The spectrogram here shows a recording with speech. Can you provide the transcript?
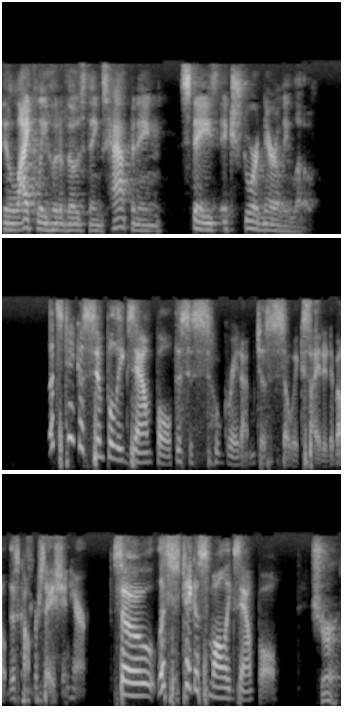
the likelihood of those things happening stays extraordinarily low. Let's take a simple example. This is so great. I'm just so excited about this conversation here. So let's just take a small example. Sure.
